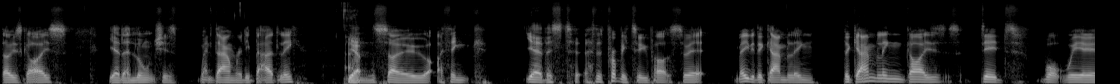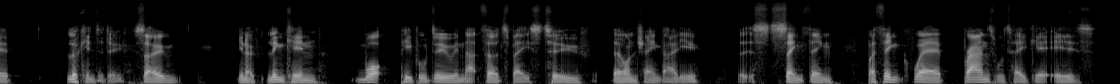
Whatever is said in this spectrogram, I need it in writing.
those guys. Yeah, their launches went down really badly. Yep. And so I think yeah, there's t- there's probably two parts to it maybe the gambling the gambling guys did what we're looking to do. So, you know, linking what people do in that third space to their on-chain value. It's the same thing. But I think where brands will take it is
